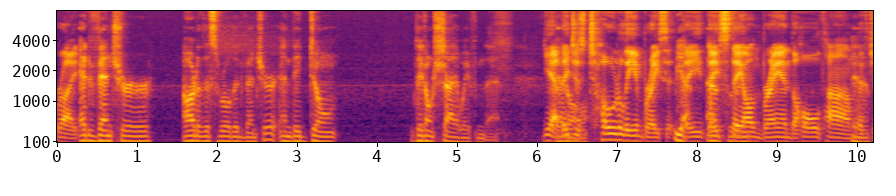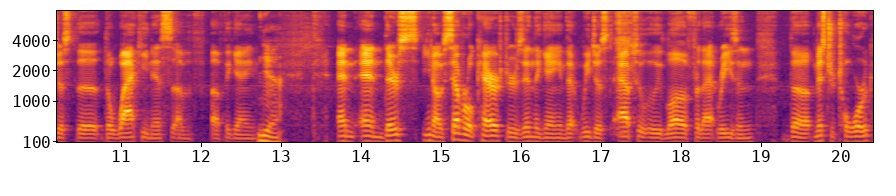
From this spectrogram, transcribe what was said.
Right. adventure out of this world adventure and they don't they don't shy away from that yeah, they all. just totally embrace it. Yeah, they they absolutely. stay on brand the whole time Yeah. with just the the wackiness of of the game. yeah and and there's you know several characters in the game that we just absolutely love for that reason. The Mr. Torgue,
